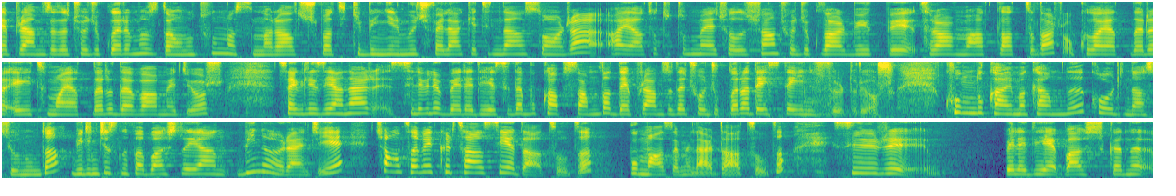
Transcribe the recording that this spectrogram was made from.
Depremzede çocuklarımız da unutulmasınlar. 6 Şubat 2023 felaketinden sonra hayata tutunmaya çalışan çocuklar büyük bir travma atlattılar. Okul hayatları, eğitim hayatları devam ediyor. Sevgili izleyenler, Silivri Belediyesi de bu kapsamda depremzede çocuklara desteğini sürdürüyor. Kumlu Kaymakamlığı koordinasyonunda birinci sınıfa başlayan bin öğrenciye çanta ve kırtasiye dağıtıldı. Bu malzemeler dağıtıldı. Silivri Belediye Başkanı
